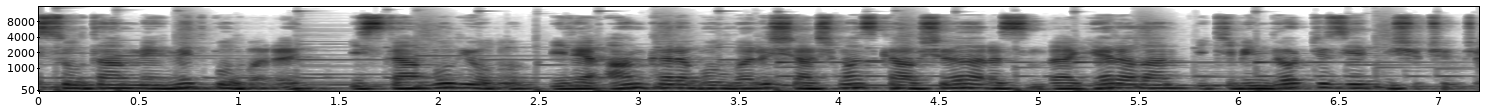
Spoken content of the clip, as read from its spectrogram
Sultan Mehmet Bulvarı, İstanbul Yolu ile Ankara Bulvarı Şaşmaz Kavşağı arasında yer alan 2473.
